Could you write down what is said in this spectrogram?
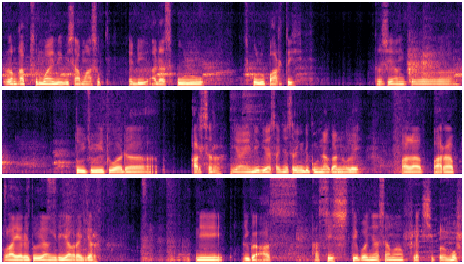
lengkap semua ini bisa masuk. Jadi ada 10 10 party. Terus yang ke 7 itu ada archer. Ya ini biasanya sering digunakan oleh para para player itu yang ini yang ranger. Ini juga as asis tipenya sama flexible move.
